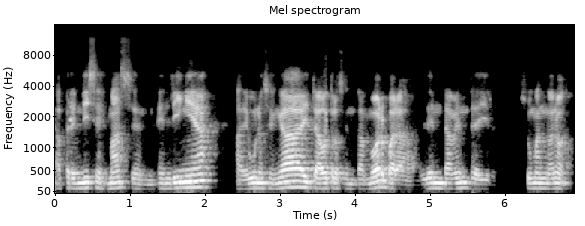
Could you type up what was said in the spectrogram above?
aprendices más en, línea, algunos en gaita, otros en tambor, para lentamente ir sumándonos.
